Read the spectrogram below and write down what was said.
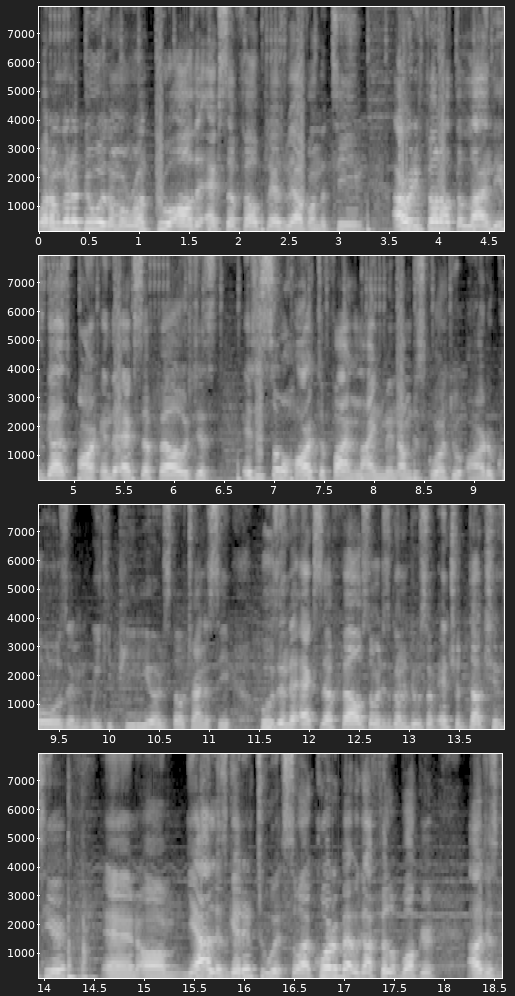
what I'm going to do is I'm going to run through all the XFL players we have on the team. I already filled out the line. These guys aren't in the XFL. It's just it's just so hard to find linemen. I'm just going through articles and Wikipedia and stuff trying to see who's in the XFL. So we're just going to do some introductions here. And um, yeah, let's get into it. So at quarterback, we got Philip Walker. I'll just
